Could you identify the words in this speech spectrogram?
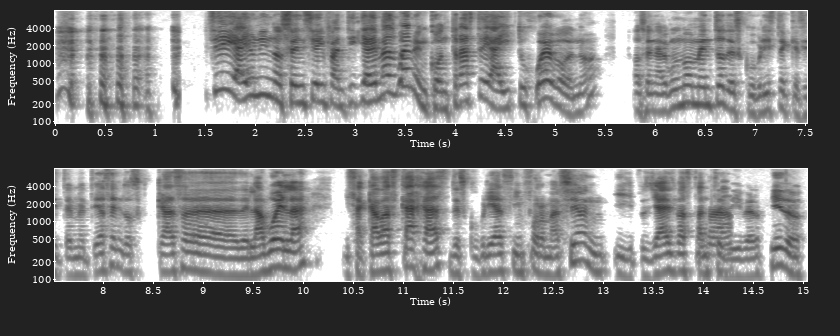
Sí, hay una inocencia infantil. Y además, bueno, encontraste ahí tu juego, ¿no? O sea, en algún momento descubriste que si te metías en los casas de la abuela y sacabas cajas, descubrías información. Y pues ya es bastante divertido.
